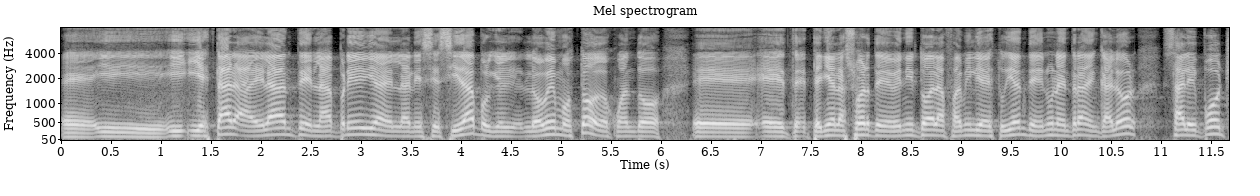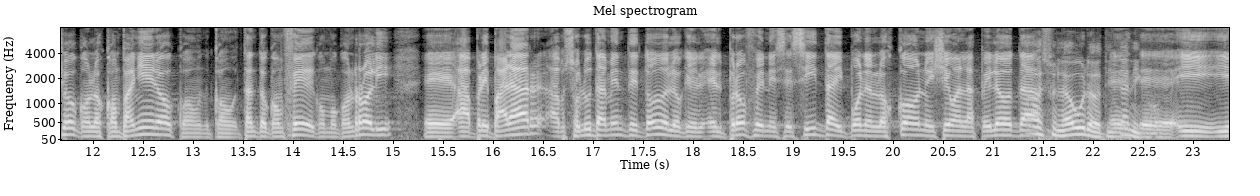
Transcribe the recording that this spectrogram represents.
y, estar adelante en la previa, en la necesidad, porque lo vemos todos, cuando tenía la suerte de venir toda la familia de estudiantes en una entrada en calor, sale Pocho con los compañeros, con, con, tanto con Fede como con Rolly, eh, a preparar absolutamente todo lo que el, el, profe necesita y ponen los conos y llevan las pelotas. No, es un laburo titánico. Este, y, y,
